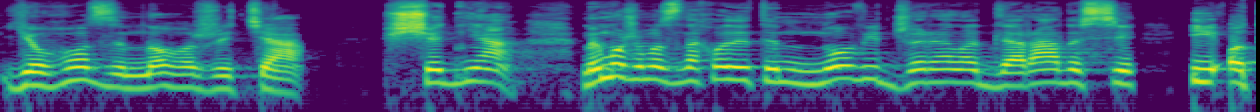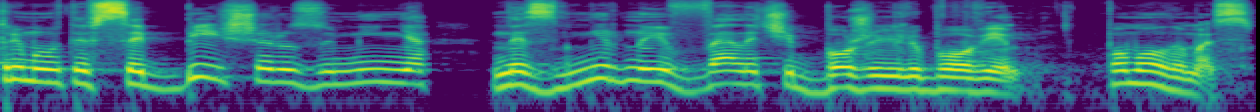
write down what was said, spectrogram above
його земного життя. Щодня ми можемо знаходити нові джерела для радості і отримувати все більше розуміння незмірної величі Божої любові. Помолимось.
